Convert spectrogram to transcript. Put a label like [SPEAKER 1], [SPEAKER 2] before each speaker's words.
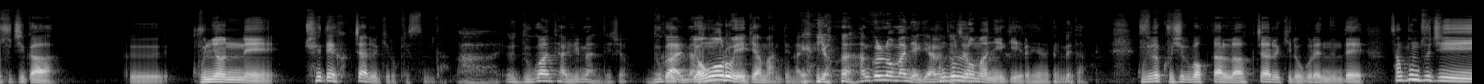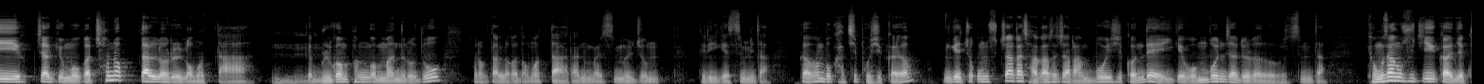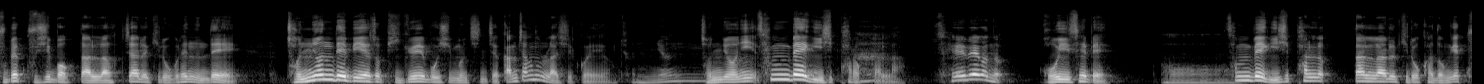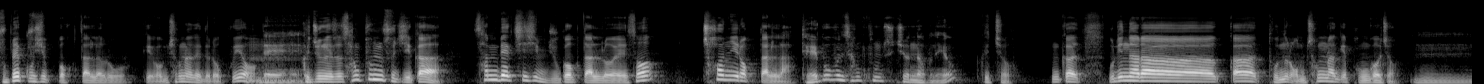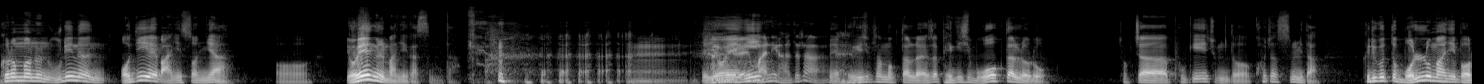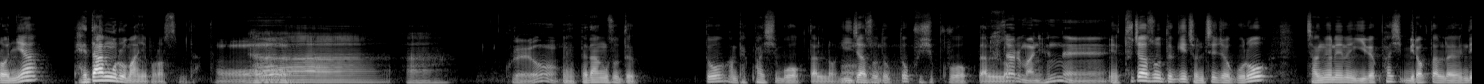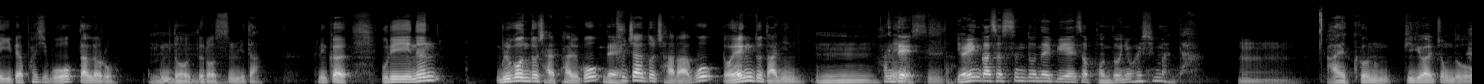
[SPEAKER 1] 수지가 그 9년 내 최대 흑자를 기록했습니다.
[SPEAKER 2] 아 이거 누구한테 알리면 안 되죠? 누가
[SPEAKER 1] 그
[SPEAKER 2] 알면 안
[SPEAKER 1] 영어로 얘기하면 안
[SPEAKER 2] 되죠? 아,
[SPEAKER 1] 됩니다.
[SPEAKER 2] 이거 영어 한글로만 얘기하면 되죠?
[SPEAKER 1] 한글로만 얘기를 해야 됩니다. 990억 달러 흑자를 기록을 했는데 상품 수지 흑자 규모가 천억 달러를 넘었다.
[SPEAKER 2] 음.
[SPEAKER 1] 그러니까 물건 판 것만으로도 천억 달러가 넘었다라는 말씀을 좀 드리겠습니다. 그러니까 한번 같이 보실까요? 이게 조금 숫자가 작아서 잘 안 보이실 건데 이게 원본 자료라서 그렇습니다. 경상수지가 이제 990억 달러 흑자를 기록을 했는데 전년 대비해서 비교해 보시면 진짜 깜짝 놀라실 거예요.
[SPEAKER 2] 전년
[SPEAKER 1] 전년이 328억 달러,
[SPEAKER 2] 세 배가 넘.
[SPEAKER 1] 거의 3배.
[SPEAKER 2] 어.
[SPEAKER 1] 328달러를 기록하던 게 990억 달러로 엄청나게 늘었고요.
[SPEAKER 2] 네.
[SPEAKER 1] 그 중에서 상품 수지가 376억 달러에서 1,001억 달러.
[SPEAKER 2] 대부분 상품 수지였나 보네요.
[SPEAKER 1] 그렇죠. 그러니까 우리나라가 돈을 엄청나게 번 거죠.
[SPEAKER 2] 음.
[SPEAKER 1] 그러면은 우리는 어디에 많이 썼냐? 어, 여행을 많이 갔습니다.
[SPEAKER 3] 네.
[SPEAKER 1] 네, 여행이
[SPEAKER 3] 많이 가더라.
[SPEAKER 1] 네, 123억 달러에서 125억 달러로 적자 폭이 좀 더 커졌습니다. 그리고 또 뭘로 많이 벌었냐? 배당으로 많이 벌었습니다.
[SPEAKER 3] 오,
[SPEAKER 2] 아, 아.
[SPEAKER 3] 그래요.
[SPEAKER 1] 네, 배당 소득 도 한 185억 달러, 이자 소득도 99억 달러.
[SPEAKER 3] 투자를 많이 했네.
[SPEAKER 1] 예, 투자 소득이 전체적으로 작년에는 281억 달러였는데 285억 달러로 좀더
[SPEAKER 2] 음.
[SPEAKER 1] 늘었습니다. 그러니까 우리는 물건도 잘 팔고
[SPEAKER 2] 네.
[SPEAKER 1] 투자도 잘하고 여행도 다닌
[SPEAKER 2] 음.
[SPEAKER 1] 한
[SPEAKER 2] 근데
[SPEAKER 1] 해였습니다.
[SPEAKER 2] 여행 가서 쓴 돈에 비해서 번 돈이 훨씬 많다.
[SPEAKER 3] 음.
[SPEAKER 1] 아, 그거는 비교할 정도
